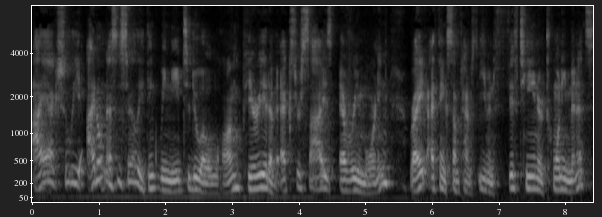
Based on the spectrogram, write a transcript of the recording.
I actually, I don't necessarily think we need to do a long period of exercise every morning right? I think sometimes even 15 or 20 minutes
